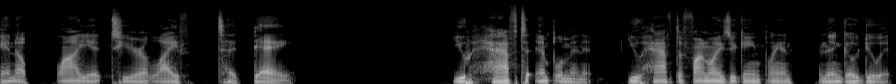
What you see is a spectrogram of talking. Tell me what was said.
and apply it to your life today. You have to implement it. You have to finalize your game plan and then go do it.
